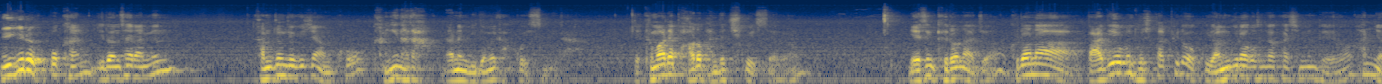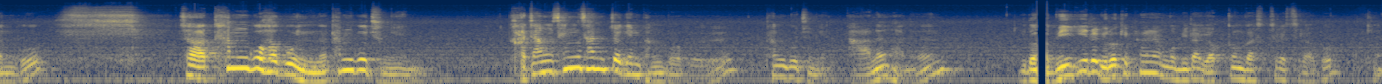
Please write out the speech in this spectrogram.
위기를 극복한 이런 사람은 감정적이지 않고 강인하다라는 믿음을 갖고 있습니다. 그 말에 바로 반대치고 있어요. 예는 그러나죠. 그러나 마디업은 도식할 필요 없고 연구라고 생각하시면 돼요. 한 연구. 자, 탐구하고 있는 탐구 중인 가장 생산적인 방법을 탐구 중인 반응하는 이런 위기를 이렇게 표현하는 겁니다. 여건과 스트레스라고. 이렇게.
